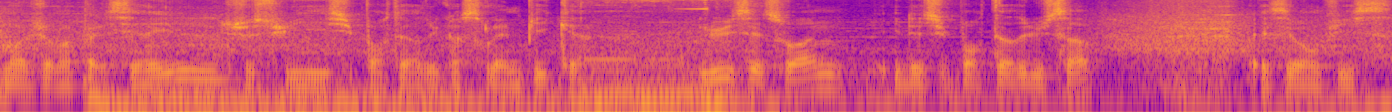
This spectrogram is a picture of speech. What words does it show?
Moi je m'appelle Cyril, je suis supporter du Castre Olympique. Lui c'est Swan, il est supporter de l'USAP et c'est mon fils.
